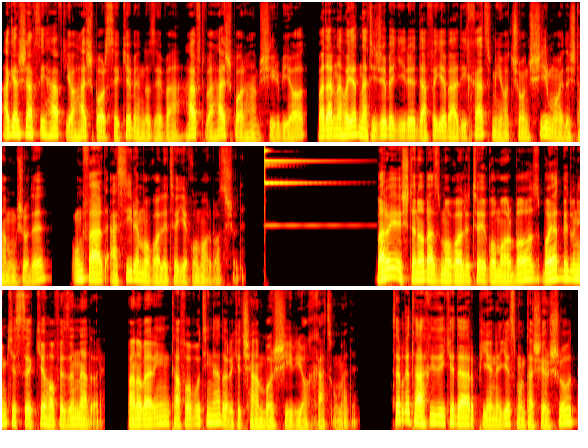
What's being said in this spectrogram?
اگر شخصی هفت یا هشت بار سکه بندازه و هفت و هشت بار هم شیر بیاد و در نهایت نتیجه بگیره دفعه بعدی خط میاد چون شیر موعدش تموم شده اون فرد اسیر مقالطه قمارباز شده. برای اجتناب از مقالطه قمارباز باید بدونیم که سکه حافظه نداره. بنابراین تفاوتی نداره که چند بار شیر یا خط اومده. طبق تحقیقی که در پینیس منتشر شد،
